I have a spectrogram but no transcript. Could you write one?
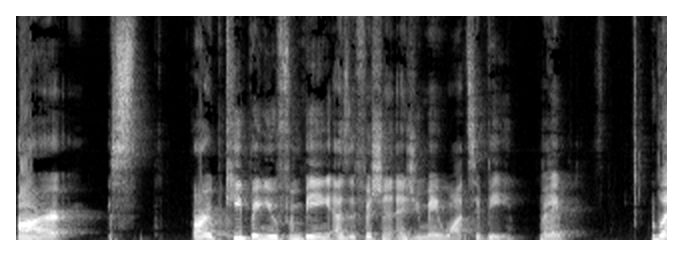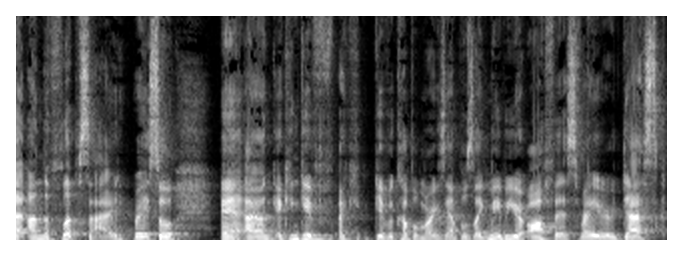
are are keeping you from being as efficient as you may want to be right but on the flip side right so and I, I, can give I can give a couple more examples, like maybe your office, right, your desk.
